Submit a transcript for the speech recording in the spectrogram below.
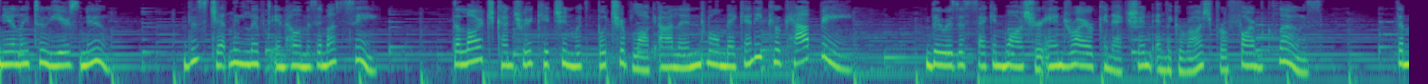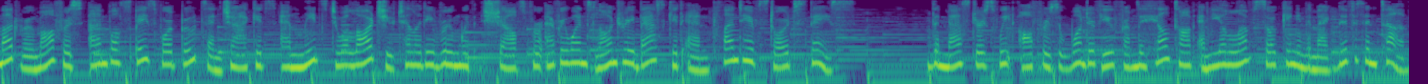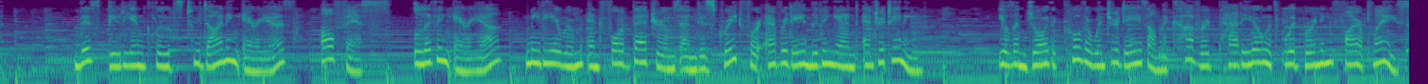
nearly two years new. This gently lived-in home is a must-see. The large country kitchen with butcher block island will make any cook happy. There is a second washer and dryer connection in the garage for farm clothes. The mudroom offers ample space for boots and jackets and leads to a large utility room with shelves for everyone's laundry basket and plenty of storage space. The master suite offers a wonder view from the hilltop and you'll love soaking in the magnificent tub. This beauty includes two dining areas, office, living area, media room and four bedrooms and is great for everyday living and entertaining. You'll enjoy the cooler winter days on the covered patio with wood-burning fireplace.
